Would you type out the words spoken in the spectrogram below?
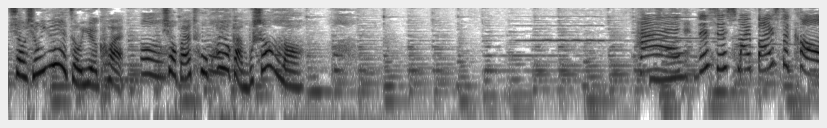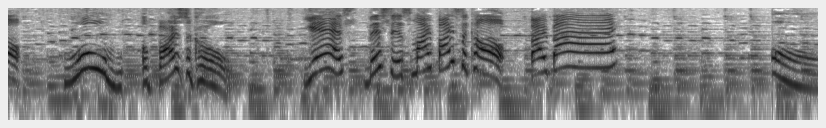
小熊越走越快，嗯，小白兔快要赶不上了。Hi, this is my bicycle. Whoa, a bicycle. Yes, this is my bicycle. Bye bye. Oh.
